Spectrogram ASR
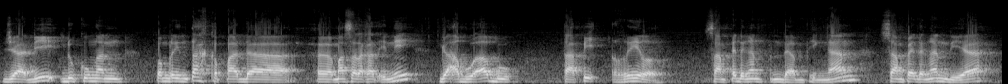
Jadi, dukungan pemerintah kepada e, masyarakat ini gak abu-abu, tapi real. Sampai dengan pendampingan, sampai dengan dia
